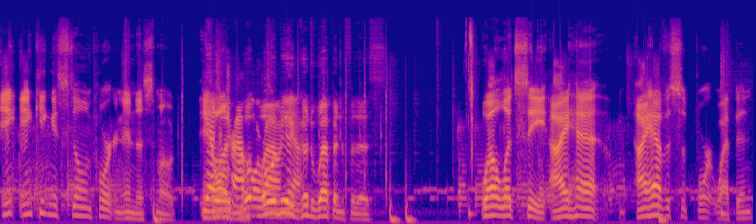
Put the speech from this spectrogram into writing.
In- inking is still important in this mode. In Yeah, all- to like, travel what, what would be around, a good weapon for this? Well, let's see. I have I have a support weapon.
